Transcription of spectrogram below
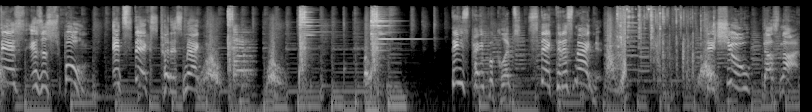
This is a spoon. It sticks to this magnet. These paper clips stick to this magnet. This shoe does not.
